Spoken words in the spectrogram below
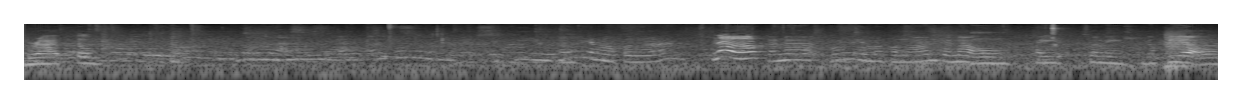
Brato. Ano yung mga pangalan? No. Kana, ano yung mga pangalan kana oh. Kay sa ni Gapia oh.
